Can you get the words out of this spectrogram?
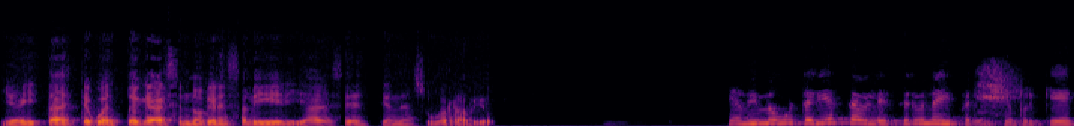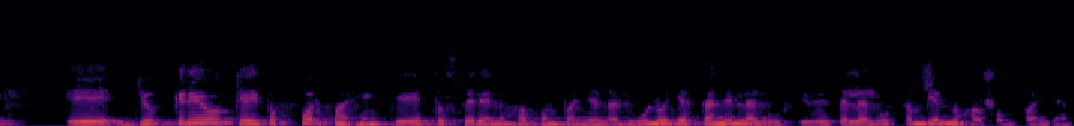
y, ahí está este cuento de que a veces no quieren salir y a veces entienden súper rápido. Y a mí me gustaría establecer una diferencia porque eh, yo creo que hay dos formas en que estos seres nos acompañan. Algunos ya están en la luz y desde la luz también nos acompañan.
